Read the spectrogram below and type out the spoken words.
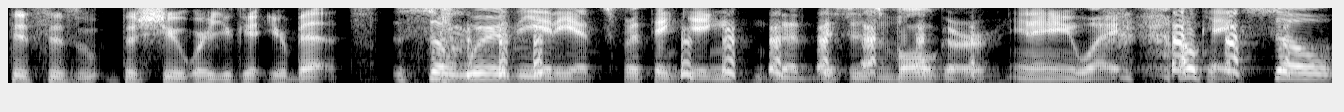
this is the shoot where you get your bits. So we're the idiots for thinking that this is vulgar in any way. Okay, so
